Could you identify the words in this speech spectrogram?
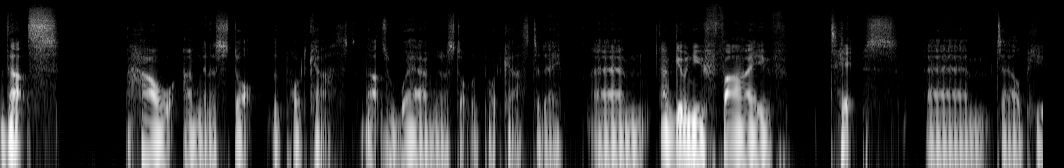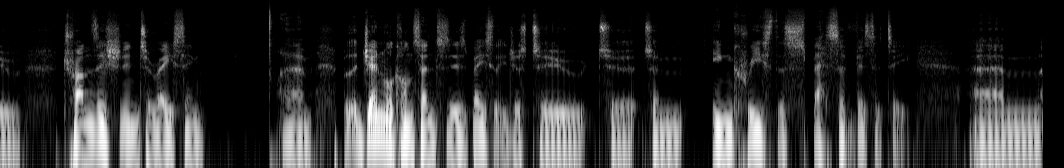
That's how I'm going to stop the podcast. That's where I'm going to stop the podcast today. Um, I've given you five tips um, to help you transition into racing. Um, but the general consensus is basically just to to to increase the specificity. Um,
